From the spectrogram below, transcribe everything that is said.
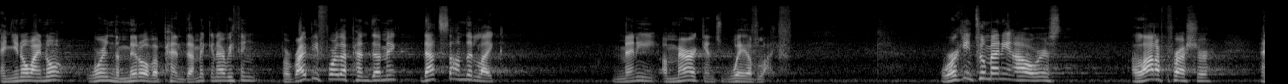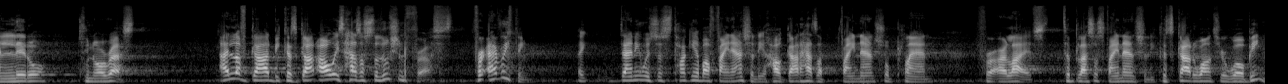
And you know, I know we're in the middle of a pandemic and everything, but right before the pandemic, that sounded like many Americans' way of life. Working too many hours, a lot of pressure, and little to no rest. I love God because God always has a solution for us, for everything. Like Danny was just talking about financially, how God has a financial plan for our lives to bless us financially because God wants your well being.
